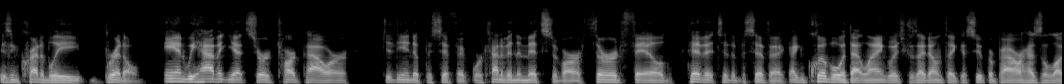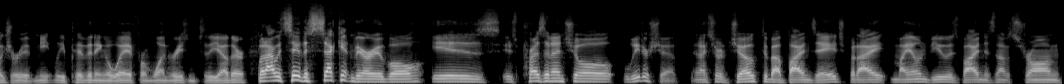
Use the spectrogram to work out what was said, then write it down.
is incredibly brittle, and we haven't yet served hard power to the Indo Pacific. We're kind of in the midst of our third failed pivot to the Pacific. I can quibble with that language because I don't think a superpower has the luxury of neatly pivoting away from one region to the other. But I would say the second variable is is presidential leadership. And I sort of joked about Biden's age, but I my own view is Biden is not a strong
